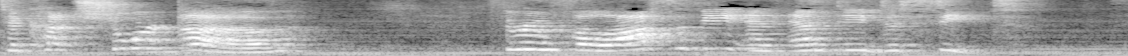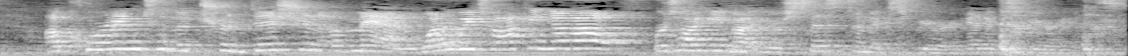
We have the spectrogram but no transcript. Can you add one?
to cut short of through philosophy and empty deceit. According to the tradition of man. What are we talking about? We're talking about your system experience and experience.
